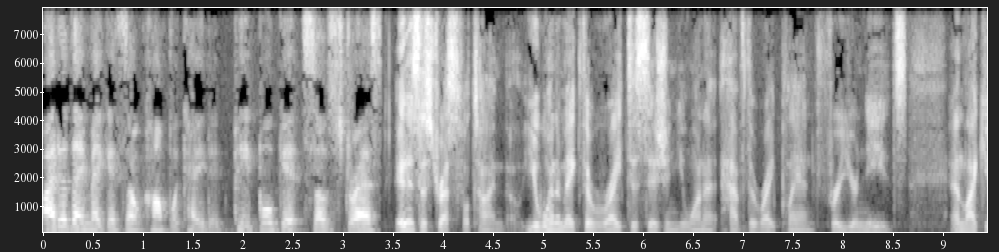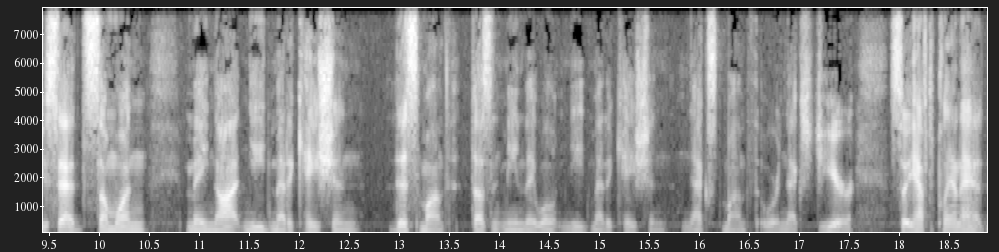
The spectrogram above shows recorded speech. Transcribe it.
Why do they make it so complicated? People get so stressed. It is a stressful time, though. You want to make the right decision, you want to have the right plan for your needs. And like you said, someone may not need medication this month doesn't mean they won't need medication next month or next year. So you have to plan ahead.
